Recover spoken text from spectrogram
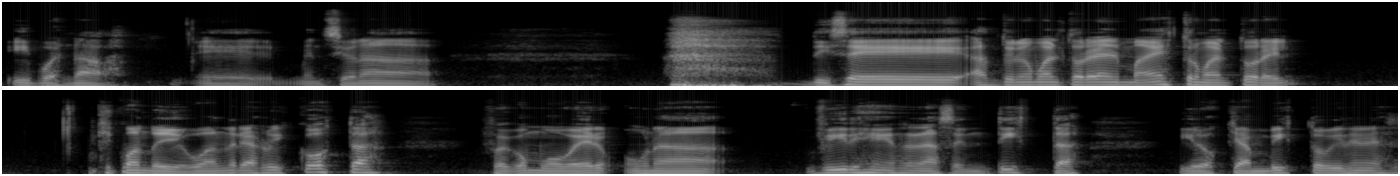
Y pues nada, eh, menciona, dice Antonio Martorell, el maestro Martorell, que cuando llegó Andrea Ruiz Costas fue como ver una virgen renacentista y los que han visto vírgenes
